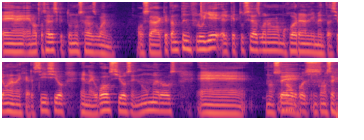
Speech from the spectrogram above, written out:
eh, en otras áreas que tú no seas bueno? O sea, ¿qué tanto influye el que tú seas bueno a lo mejor en alimentación, en ejercicio, en negocios, en números? eh, no sé, No, pues, conocer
